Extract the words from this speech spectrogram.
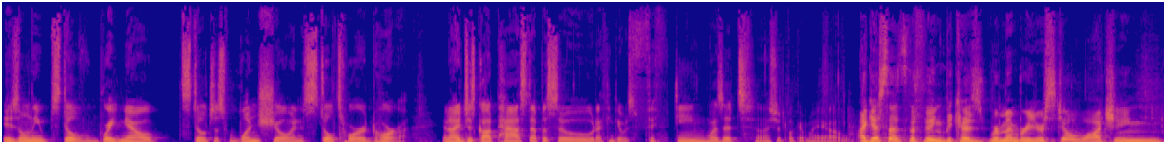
is only still right now still just one show and it's still Toradora. And I just got past episode, I think it was 15, was it? I should look at my uh, I guess that's the thing because remember, you're still watching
